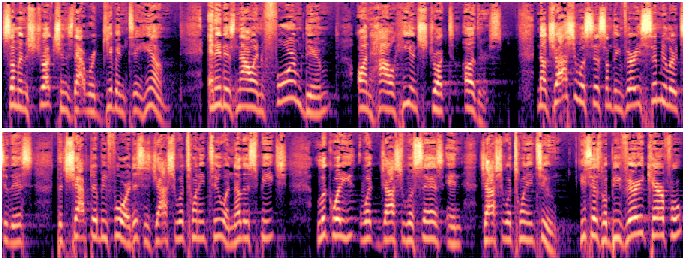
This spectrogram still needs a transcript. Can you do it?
some instructions that were given to him. And it has now informed him on how he instructs others. Now, Joshua says something very similar to this the chapter before. This is Joshua 22, another speech. Look what, he, what Joshua says in Joshua 22. He says, But be very careful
